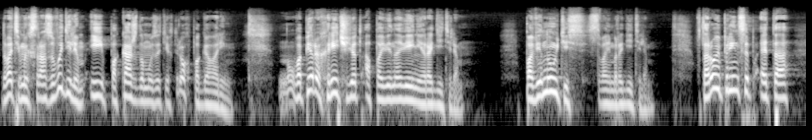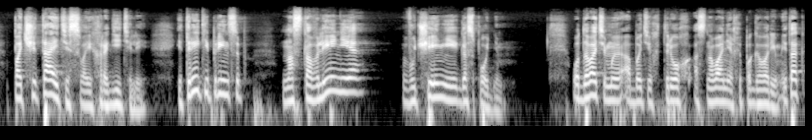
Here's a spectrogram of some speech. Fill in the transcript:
Давайте мы их сразу выделим и по каждому из этих трех поговорим. Ну, во-первых, речь идет о повиновении родителям. Повинуйтесь своим родителям – Второй принцип – это почитайте своих родителей. И третий принцип – наставление в учении Господнем. Вот давайте мы об этих трех основаниях и поговорим. Итак,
